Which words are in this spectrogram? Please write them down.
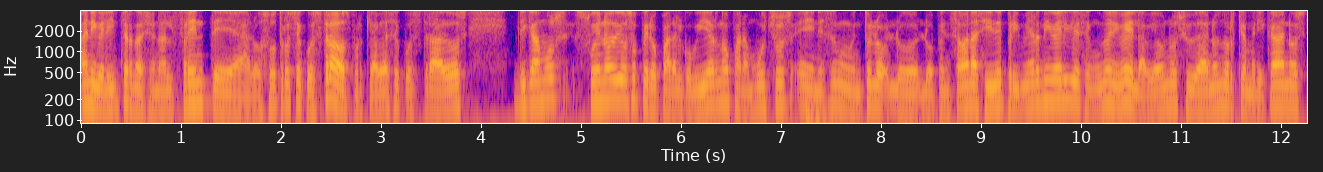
a nivel internacional frente a los otros secuestrados, porque había secuestrados, digamos, suena odioso, pero para el gobierno, para muchos en ese momento lo, lo, pensaban así de primer nivel y de segundo nivel. Había unos ciudadanos norteamericanos,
